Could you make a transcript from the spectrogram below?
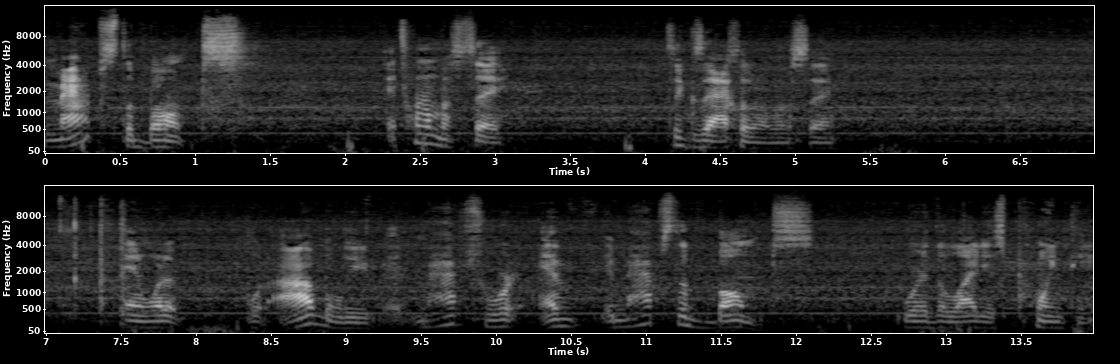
maps the bumps. That's what I'm gonna say. It's exactly what I'm gonna say. And what it, what I believe it maps where ev- it maps the bumps where the light is pointing.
